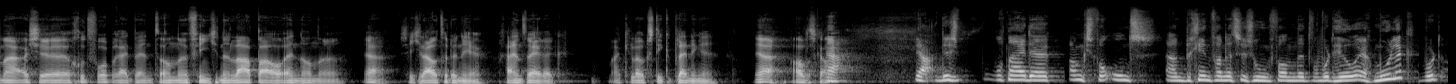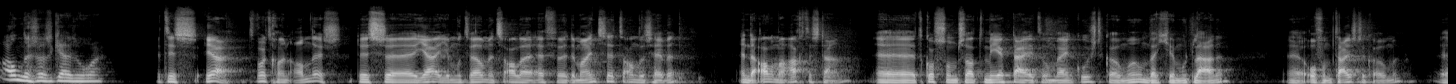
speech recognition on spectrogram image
Maar als je goed voorbereid bent, dan vind je een laadpaal en dan ja, zet je de auto er neer. Ga je aan het werk. Maak je logistieke planningen. Ja, alles kan. Ja. Ja, dus volgens mij de angst voor ons aan het begin van het seizoen van het wordt heel erg moeilijk, wordt anders als ik jou zo hoor. Het is, ja, het wordt gewoon anders. Dus eh, ja, je moet wel met z'n allen even de mindset anders hebben. En daar allemaal achter staan. Eh, het kost soms wat meer tijd om bij een koers te komen, omdat je moet laden. Eh, of om thuis te komen. Eh,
